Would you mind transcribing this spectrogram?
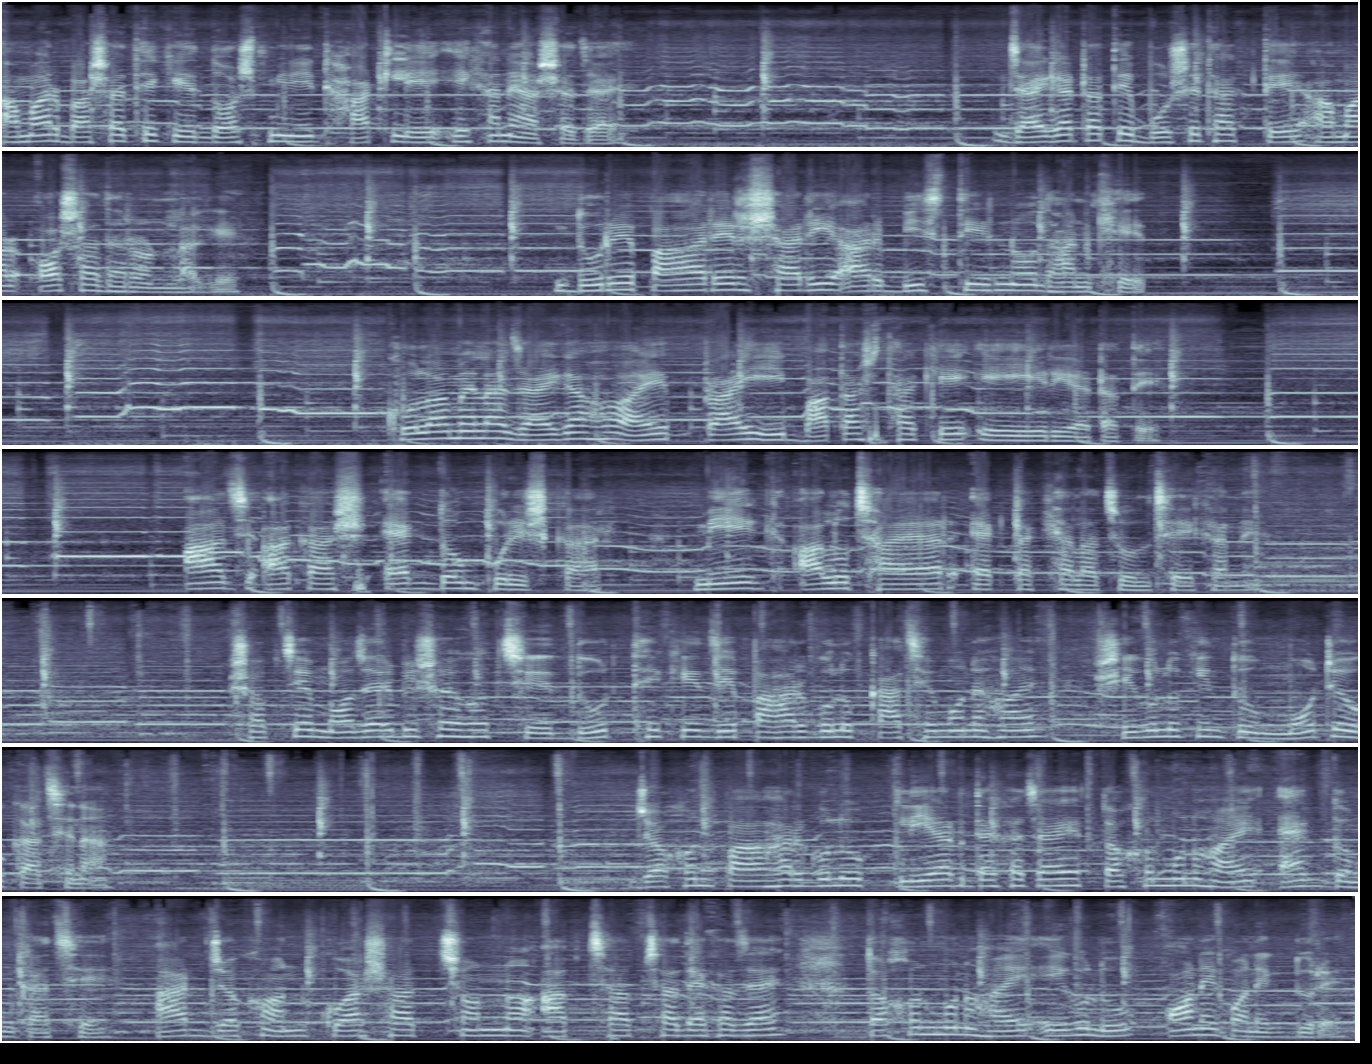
আমার বাসা থেকে দশ মিনিট হাঁটলে এখানে আসা যায়। জায়গাটাতে বসে থাকতে আমার অসাধারণ লাগে। দূরে পাহাড়ের সারি আর বিস্তীর্ণ ধান ধানক্ষেত। খোলামেলা জায়গা হয় প্রায়ই বাতাস থাকে এই এরিয়াটাতে। আজ আকাশ একদম পরিষ্কার, মেঘ আলো ছায়ার একটা খেলা চলছে এখানে। সবচেয়ে মজার বিষয় হচ্ছে, দূর থেকে যে পাহাড়গুলো কাছে মনে হয়, সেগুলো কিন্তু মোটেও কাছে না। যখন পাহাড়গুলো ক্লিয়ার দেখা যায়, তখন মনে হয় একদম কাছে। আর যখন কুয়াশাচ্ছন্ন আবছা আবছা দেখা যায়, তখন মনে হয় এগুলো অনেক অনেক দূরে।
